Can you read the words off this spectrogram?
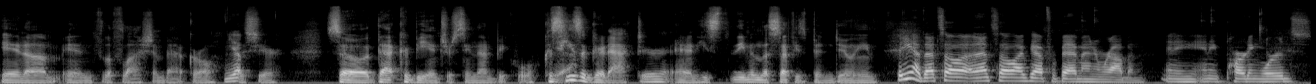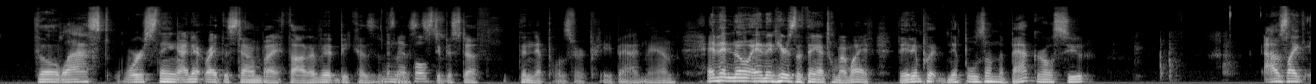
in um in the Flash and Batgirl Yep. this year. So that could be interesting. That'd be cool because Yeah. he's a good actor, and he's even the stuff he's been doing. But yeah, that's all. That's all I've got for Batman and Robin. Any any parting words? The last worst thing I didn't write this down, but I thought of it because of The the, stupid stuff. The nipples are pretty bad, man. And then no, and then here's the thing: I told my wife they didn't put nipples on the Batgirl suit. I was like,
